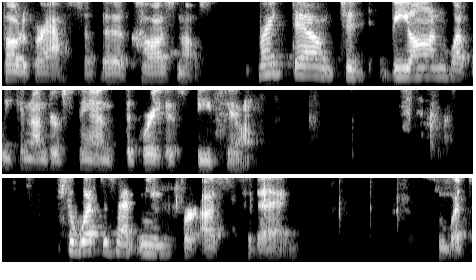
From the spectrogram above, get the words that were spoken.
photographs of the cosmos, right down to beyond what we can understand, the greatest detail. So, what does that mean for us today? What,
